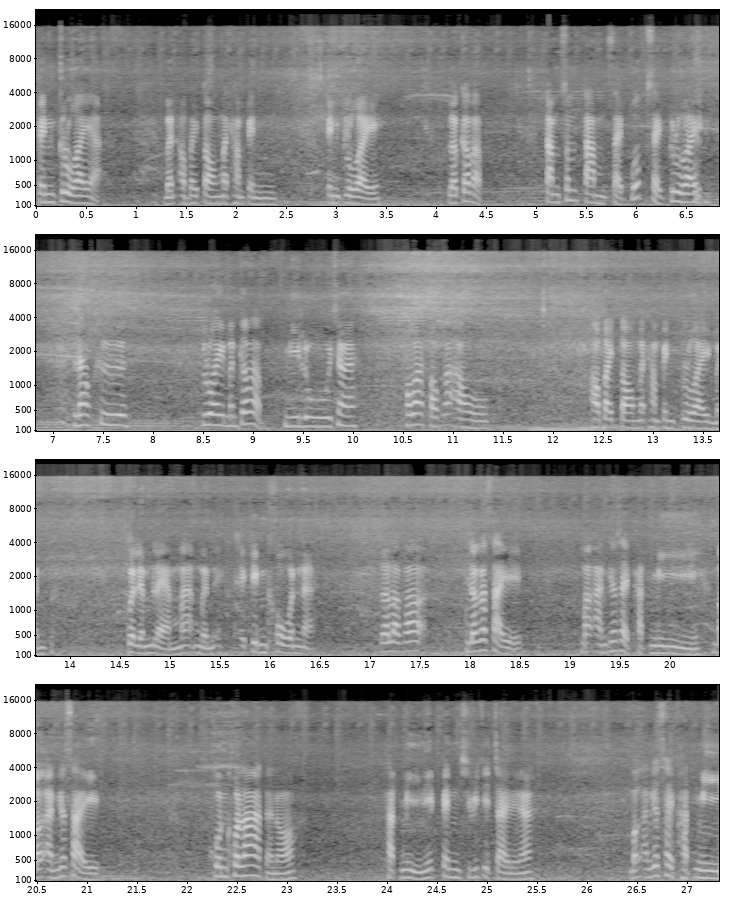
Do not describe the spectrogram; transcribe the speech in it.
เป็นกลวยอะเหมือนเอาใบตองมาทำเป็นเป็นกลวย แล้วก็แบบตำส้มตำใส่ปุ๊บใส่กลวย แล้วคือกลวยมันก็แบบมีรูใช่ไหมเพราะว่าเขาก็เอาเอาใบตองมาทำเป็นกลวยเหมือน วยแหลมๆอะเหมือนไอติมโคนน่ะ แล้วเราก็แล้วก็ใส่บางอันก็ใส่ผัดหมี่บางอันก็ใส่คนโคราชอะเนาะผัดหมี่นี่เป็นชีวิตจิตใจเลยนะ บางอันก็ใส่ผัดหมี่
